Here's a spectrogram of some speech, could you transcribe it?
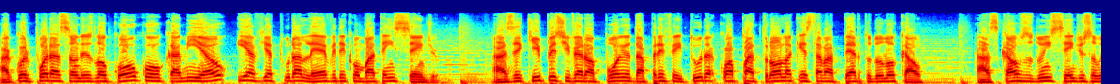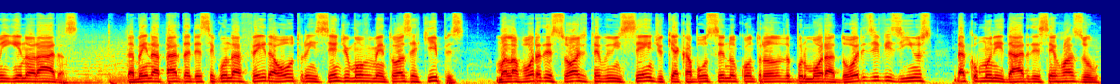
A corporação deslocou com o caminhão e a viatura leve de combate a incêndio. As equipes tiveram apoio da prefeitura com a patrola que estava perto do local. As causas do incêndio são ignoradas. Também na tarde de segunda-feira, outro incêndio movimentou as equipes. Uma lavoura de soja teve um incêndio que acabou sendo controlado por moradores e vizinhos da comunidade de Cerro Azul.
